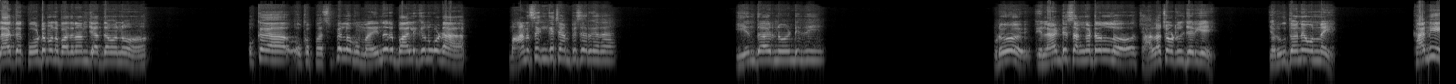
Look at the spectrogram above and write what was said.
లేకపోతే కూటమిని బదనాం చేద్దామనో ఒక ఒక పసిపిల్ల ఒక మైనర్ బాలికను కూడా మానసికంగా చంపేశారు కదా. ఏం దారుణం అండి ఇది? ఇప్పుడు ఇలాంటి సంఘటనలు చాలా చోట్ల జరిగాయి జరుగుతూనే ఉన్నాయి. కానీ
